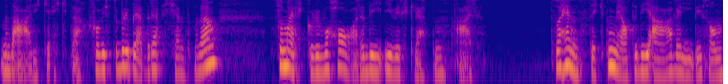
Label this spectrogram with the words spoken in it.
men det er ikke ekte. For hvis du blir bedre kjent med dem, så merker du hvor harde de i virkeligheten er. Så hensikten med at de er veldig sånn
